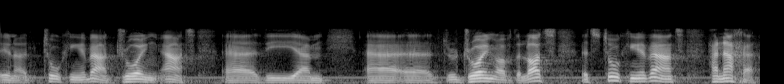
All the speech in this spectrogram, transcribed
you know, talking about drawing out the, um, drawing of the lots. It's talking about hanacha,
